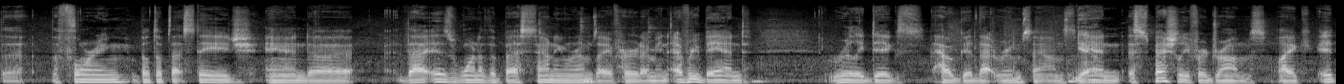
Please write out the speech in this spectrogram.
the the flooring, built up that stage, and uh, that is one of the best sounding rooms I've heard. I mean, every band really digs how good that room sounds, Yeah. and especially for drums. Like it,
